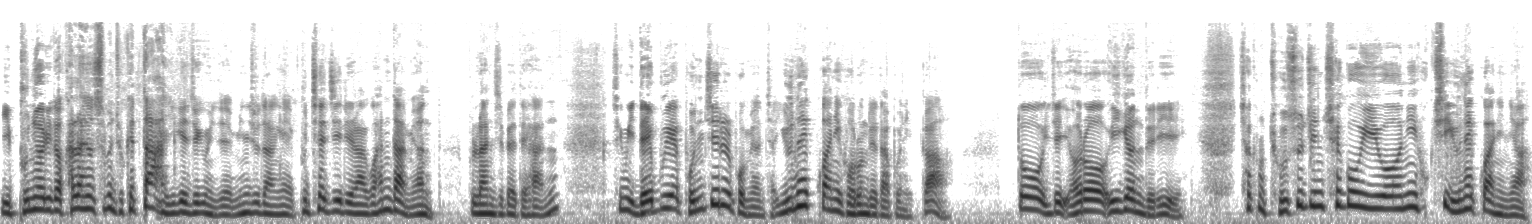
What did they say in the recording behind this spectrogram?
이 분열이 더 갈라졌으면 좋겠다 이게 지금 이제 민주당의 부채질이라고 한다면 불난 집에 대한 지금 이 내부의 본질을 보면 자 윤핵관이 거론되다 보니까 또 이제 여러 의견들이 자 그럼 조수진 최고위원이 혹시 윤핵관이냐?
